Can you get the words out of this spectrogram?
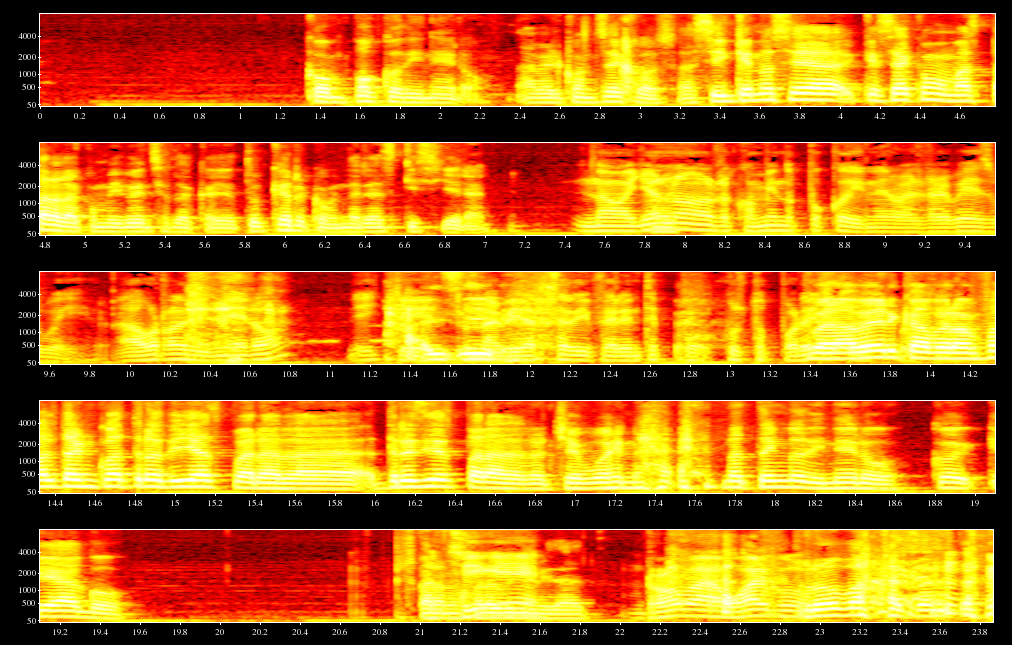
con poco dinero? A ver, consejos. Así que no sea, que sea como más para la convivencia, Lacayo. ¿Tú qué recomendarías que hicieran? No, yo no recomiendo poco dinero, al revés, güey. Ahorra dinero y que Ay, sí. Navidad sea diferente por- justo por eso. Pero a ver, porque- cabrón, faltan cuatro días para la... Tres días para la Nochebuena. no tengo dinero. ¿Qué hago? Pues consigue, Navidad. roba o algo. Roba, asalta.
